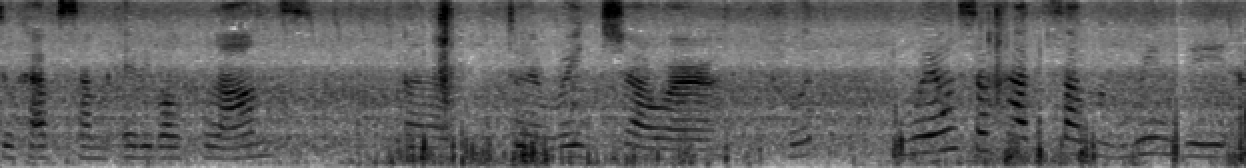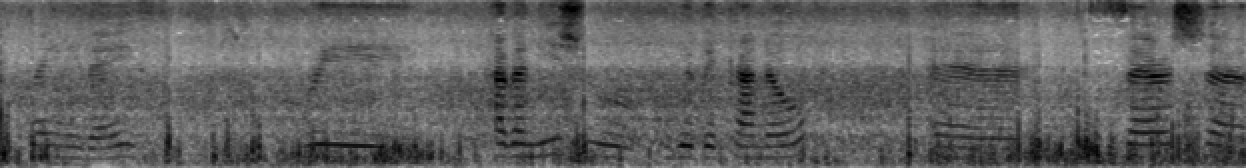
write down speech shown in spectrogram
to have some edible plants uh, to enrich our food. We also had some windy and rainy days. We had an issue with the canoe Serge uh,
